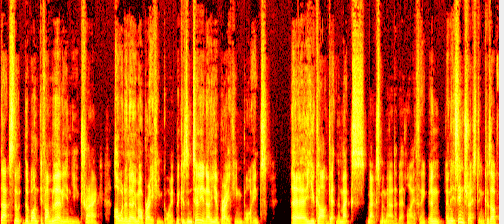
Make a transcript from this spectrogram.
that's the the one. If I'm learning a new track, I want to know my braking point because until you know your braking point, uh, you can't get the max maximum out of it. I think, and and it's interesting because I've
